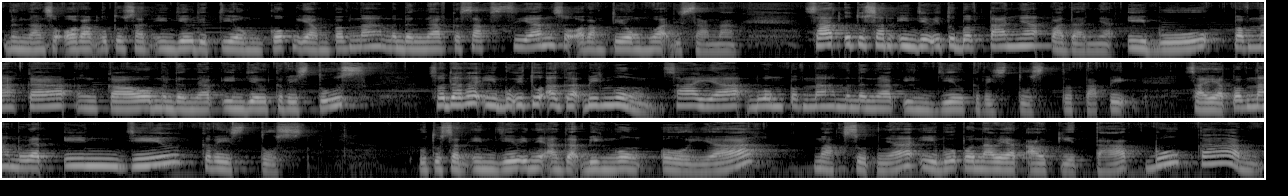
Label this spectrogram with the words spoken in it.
dengan seorang utusan Injil di Tiongkok yang pernah mendengar kesaksian seorang Tionghoa di sana. Saat utusan Injil itu bertanya padanya, "Ibu, pernahkah engkau mendengar Injil Kristus?" Saudara ibu itu agak bingung. Saya belum pernah mendengar Injil Kristus, tetapi saya pernah melihat Injil Kristus. Utusan Injil ini agak bingung. Oh ya, maksudnya ibu pernah lihat Alkitab? Bukan.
